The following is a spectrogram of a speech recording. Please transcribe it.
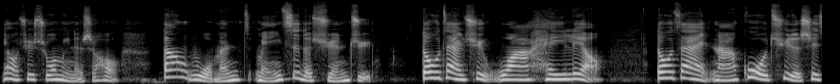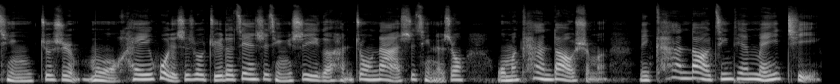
要去说明的时候。当我们每一次的选举都在去挖黑料，都在拿过去的事情就是抹黑，或者是说觉得这件事情是一个很重大的事情的时候，我们看到什么？你看到今天媒体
